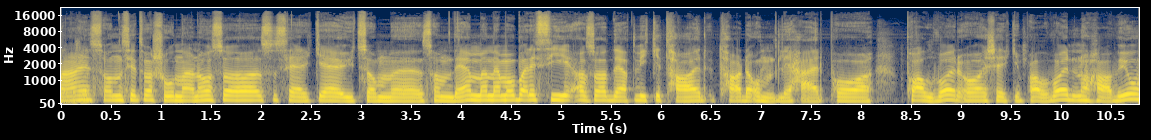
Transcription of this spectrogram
Nei, sånn situasjonen er nå, så, så ser det ikke ut som, som, det. Men jeg må bare si altså, det at vi ikke tar, tar det åndelige her på, på, alvor, og Kirken på alvor. Nå har vi jo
